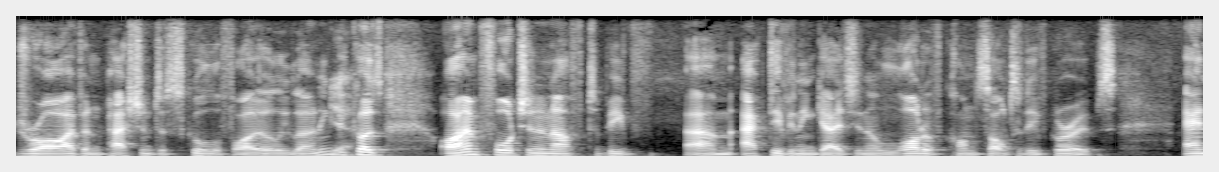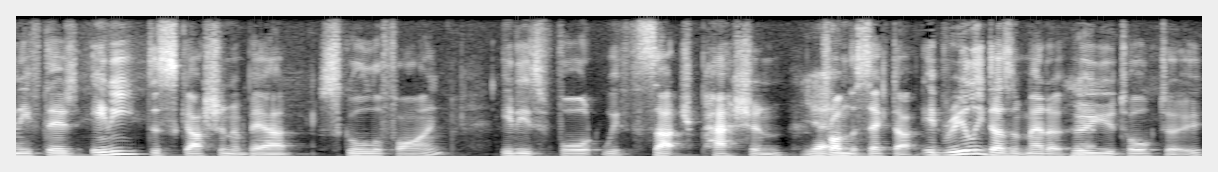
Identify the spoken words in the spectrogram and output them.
drive and passion to schoolify early learning Yeah. because I'm fortunate enough to be um, active and engaged in a lot of consultative groups. And if there's any discussion about schoolifying, it is fought with such passion Yeah. from the sector. It really doesn't matter who Yeah. you talk to.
